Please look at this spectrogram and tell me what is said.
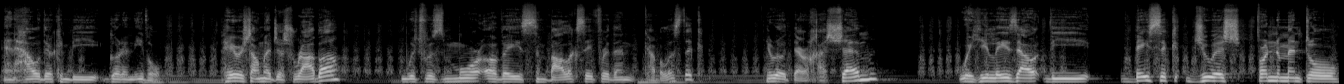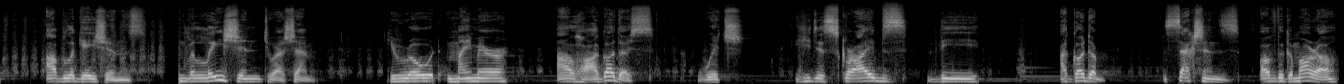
and how there can be good and evil. Perish al Medrash Rabbah, which was more of a symbolic sefer than Kabbalistic. He wrote Derech Hashem, where he lays out the basic Jewish fundamental obligations in relation to Hashem. He wrote Maimer al Ha'agados, which he describes the Agadah sections of the Gemara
